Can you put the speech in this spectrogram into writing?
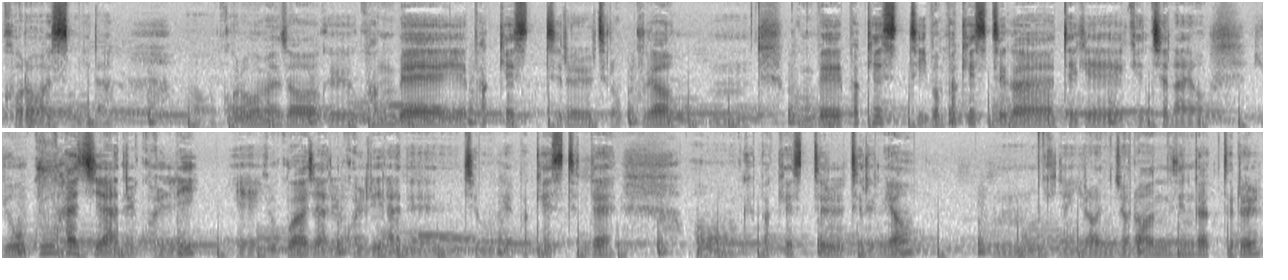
걸어왔습니다. 어, 걸어오면서 그 광배의 팟캐스트를 들었고요. 음, 광배 팟캐스트 이번 팟캐스트가 되게 괜찮아요. 요구하지 않을 권리 예, 요구하지 않을 권리라는 제목의 팟캐스트인데 어, 그 팟캐스트를 들으며 음, 그냥 이런저런 생각들을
